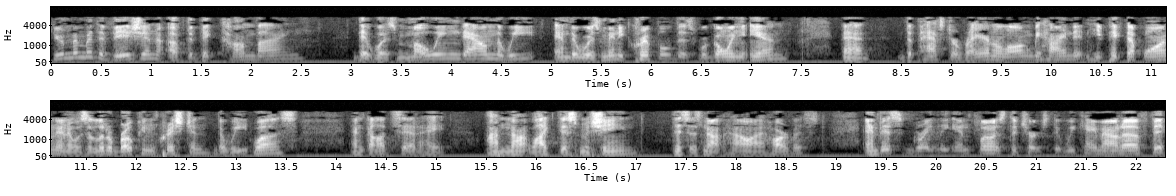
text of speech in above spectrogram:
You remember the vision of the big combine? That was mowing down the wheat, and there was many crippled as were going in, and the pastor ran along behind it, and he picked up one, and it was a little broken Christian. The wheat was, and God said, "Hey, I'm not like this machine. This is not how I harvest." And this greatly influenced the church that we came out of that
